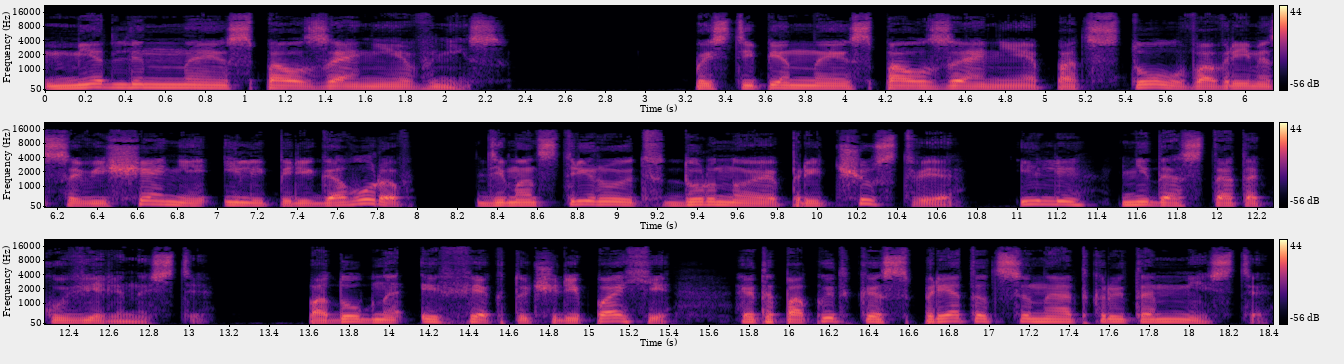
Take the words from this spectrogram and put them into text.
Медленное сползание вниз. Постепенное сползание под стол во время совещания или переговоров демонстрирует дурное предчувствие или недостаток уверенности. Подобно эффекту черепахи, это попытка спрятаться на открытом месте.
